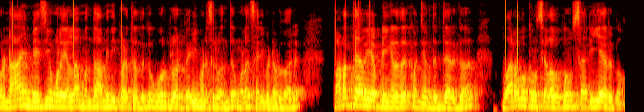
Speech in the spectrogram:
ஒரு நியாயம் பேசி உங்களை எல்லாம் வந்து அமைதிப்படுத்துறதுக்கு ஊருக்குள்ள ஒரு பெரிய மனுஷர் வந்து உங்களை சரி பண்ணி விடுவார் பண தேவை அப்படிங்கிறது கொஞ்சம் இருந்துகிட்டு தான் இருக்கும். வரவுக்கும் செலவுக்கும் சரியாக இருக்கும்.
